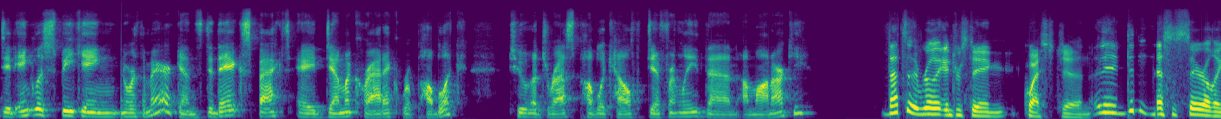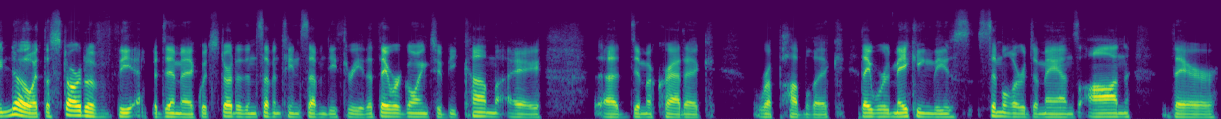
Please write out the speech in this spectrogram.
Did english speaking north americans did they expect a democratic republic to address public health differently than a monarchy that's a really interesting question. They didn't necessarily know at the start of the epidemic, which started in 1773, that they were going to become a, a democratic republic. They were making these similar demands on their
